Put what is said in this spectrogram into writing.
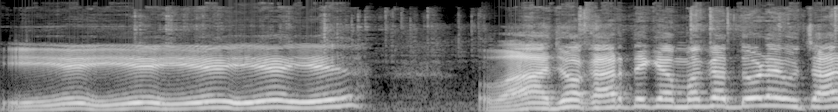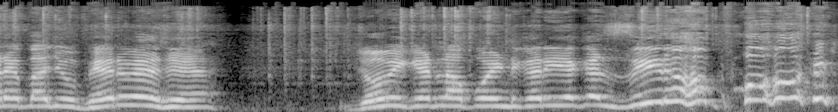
એ એ એ એ એ. વાહ, જો કાર્તિકે મગજ દોડાયું ચારે બાજુ ફેરવે છે. જોવી કેટલા પોઈન્ટ કરીએ કે ઝીરો પોઈન્ટ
